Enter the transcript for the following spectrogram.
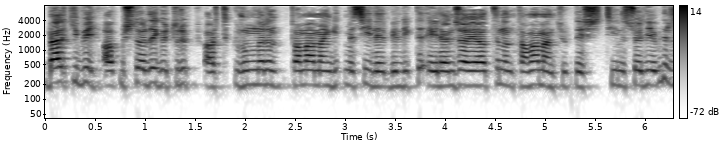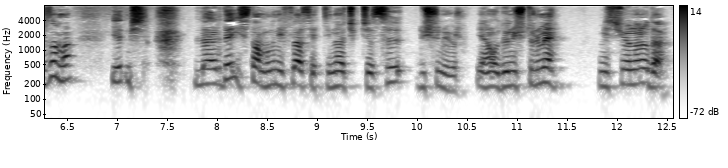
belki bir 64'e götürüp artık Rumların tamamen gitmesiyle birlikte eğlence hayatının tamamen Türkleştiğini söyleyebiliriz ama 70'lerde İstanbul'un iflas ettiğini açıkçası düşünüyorum. Yani o dönüştürme misyonunu da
